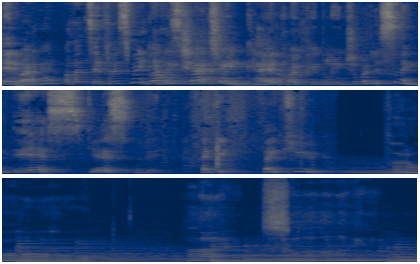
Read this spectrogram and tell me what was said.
Anyway, Okay. Well, that's it for this week. lovely We'll see chatting, week, and okay? I hope people enjoy listening. Yes. Yes. Indeed. Thank you. Thank you like signs.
